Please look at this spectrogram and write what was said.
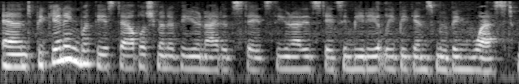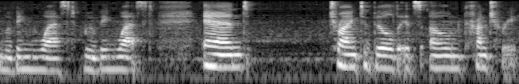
And beginning with the establishment of the United States, the United States immediately begins moving west, moving west, moving west, and trying to build its own country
